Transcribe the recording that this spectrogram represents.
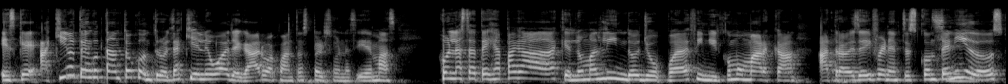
es que aquí no tengo tanto control de a quién le voy a llegar o a cuántas personas y demás. Con la estrategia pagada, que es lo más lindo, yo voy a definir como marca a través de diferentes contenidos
